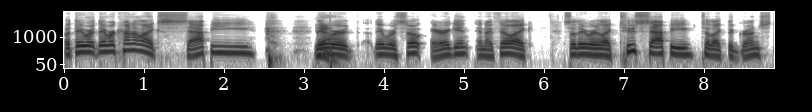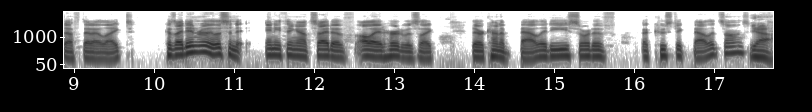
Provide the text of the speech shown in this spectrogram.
but they were they were kind of like sappy. they Yeah. were they were so arrogant, and I feel like so they were like too sappy to like the grunge stuff that I liked because I didn't really listen to anything outside of all I had heard was like their kind of ballady sort of acoustic ballad songs. Yeah.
